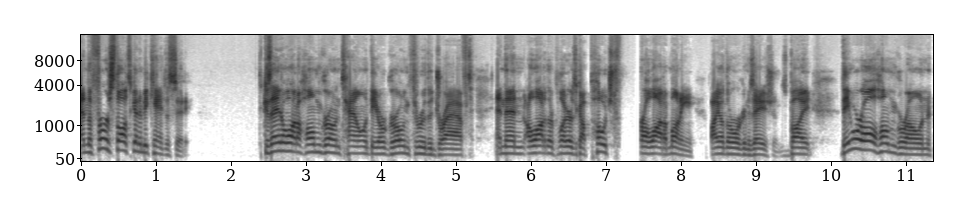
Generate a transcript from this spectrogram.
and the first thought's going to be Kansas City because they had a lot of homegrown talent. They were growing through the draft, and then a lot of their players got poached for a lot of money by other organizations. But they were all homegrown.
